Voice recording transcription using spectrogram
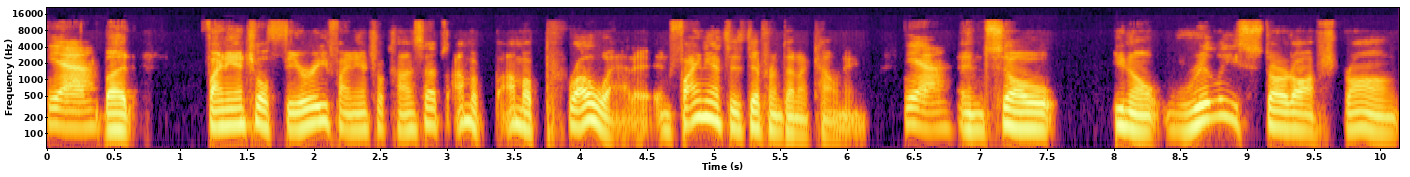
Yeah. But financial theory, financial concepts, I'm a I'm a pro at it. And finance is different than accounting. Yeah. And so, you know, really start off strong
